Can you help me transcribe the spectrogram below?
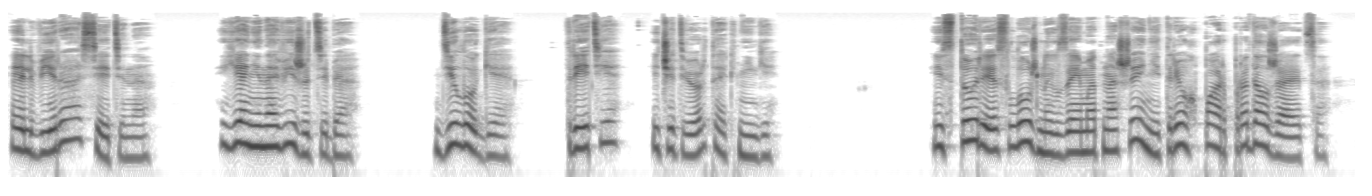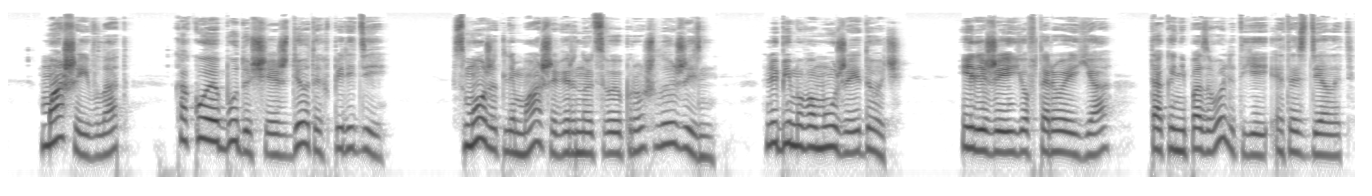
Эльвира Осетина. Я ненавижу тебя. Дилогия. Третья и четвертая книги. История сложных взаимоотношений трех пар продолжается. Маша и Влад. Какое будущее ждет их впереди? Сможет ли Маша вернуть свою прошлую жизнь, любимого мужа и дочь? Или же ее второе «я» так и не позволит ей это сделать?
